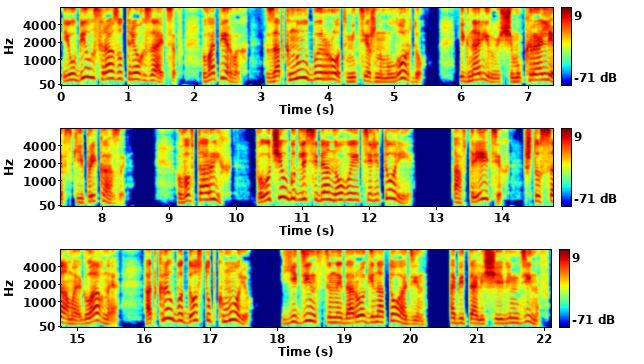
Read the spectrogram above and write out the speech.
и убил сразу трех зайцев. Во-первых, заткнул бы рот мятежному лорду, игнорирующему королевские приказы. Во-вторых, получил бы для себя новые территории. А в-третьих, что самое главное, открыл бы доступ к морю, единственной дороге на то один, обиталище виндинов.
